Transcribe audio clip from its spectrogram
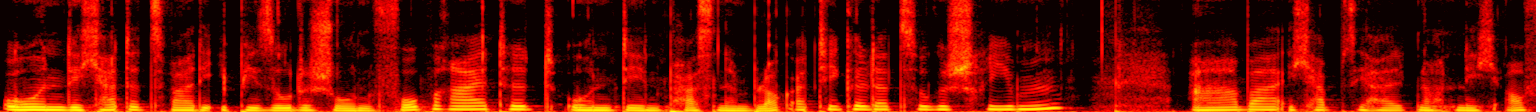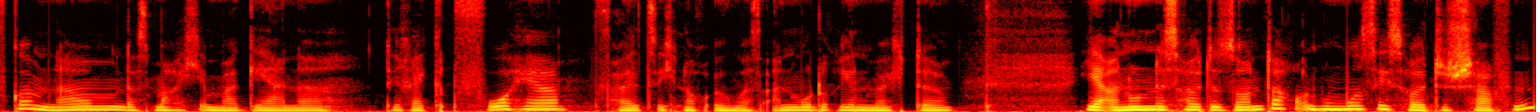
Und ich hatte zwar die Episode schon vorbereitet und den passenden Blogartikel dazu geschrieben, aber ich habe sie halt noch nicht aufgenommen. Das mache ich immer gerne direkt vorher, falls ich noch irgendwas anmoderieren möchte. Ja, nun ist heute Sonntag und nun muss ich es heute schaffen.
